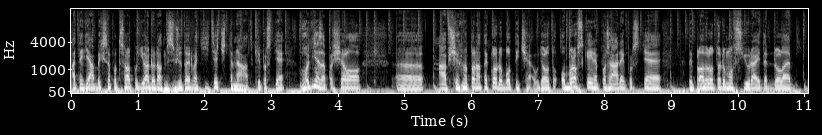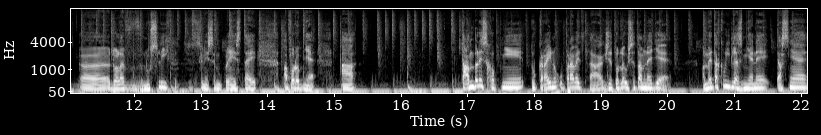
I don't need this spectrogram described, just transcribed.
a teď já bych se potřeboval podívat dodat, myslím, že to je 2014, kdy prostě hodně zapršelo, a všechno to nateklo do Botyče a udělalo to obrovský nepořádek, prostě vyplavilo to domov Rider dole, uh, dole v Nuslích, si nejsem úplně jistý a podobně. A tam byli schopni tu krajinu upravit tak, že tohle už se tam neděje. A my takovýhle změny, jasně,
